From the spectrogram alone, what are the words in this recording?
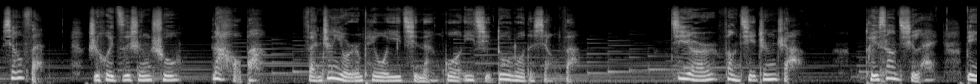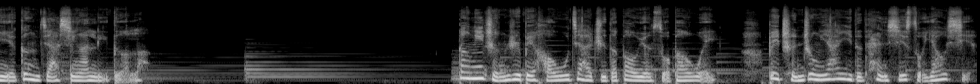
相反，只会滋生出“那好吧，反正有人陪我一起难过、一起堕落”的想法，继而放弃挣扎，颓丧起来便也更加心安理得了。当你整日被毫无价值的抱怨所包围，被沉重压抑的叹息所要挟，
